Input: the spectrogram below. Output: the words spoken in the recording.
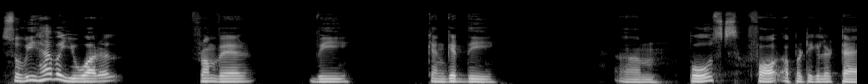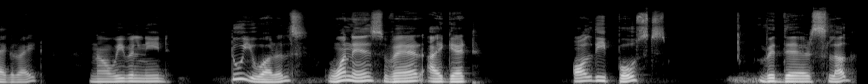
So we have a url from where we can get the um, posts for a particular tag right? Now we will need two urls one is where I get all the posts with their slug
